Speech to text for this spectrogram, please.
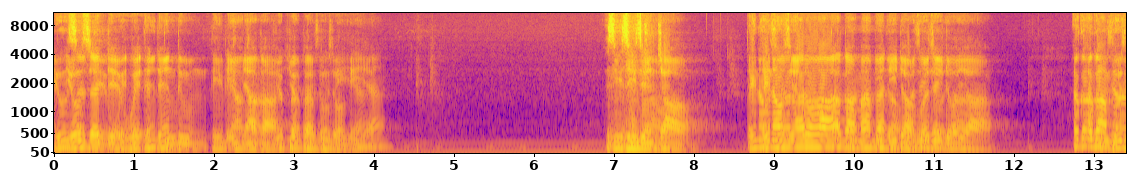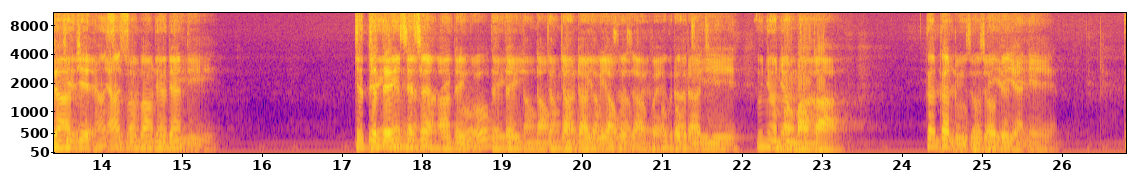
မျိုးဆက်တဲ့ဝိအတင်းသူတင်းများကရွတ်ပတ်ပူဇော်ပေးရန်အစီအစဉ်ကြောင့်ဒိန်အောင်ဆရာတော်အားအကမပန္နိတဝိစိတ်တော်ရအကဘူဇာဖြင့်ညာစုပေါင်းလူတန်းသည့် တသိန်း25သိန်းကိုတိန်တောင်ကြောင့်တဝေယဝိဇ္ဇဘွဲဥက္ကရာကြီးဥညွတ်မောင်ကကတ်လူပူဇော်ပေးရန်နှင့်က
